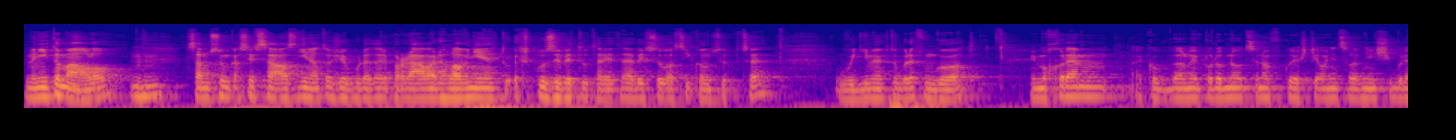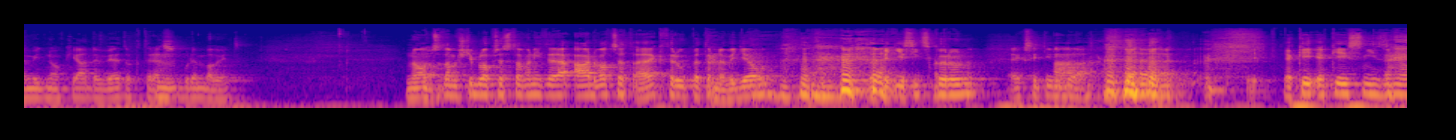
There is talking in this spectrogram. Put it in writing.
Není to málo. Mm-hmm. Samsung asi sází na to, že bude tady prodávat hlavně tu exkluzivitu tady té vysouvací konstrukce. Uvidíme, jak to bude fungovat. Mimochodem, jako velmi podobnou cenovku, ještě o něco levnější bude mít Nokia 9, o které mm. se budeme bavit. No, no, co tam ještě bylo představený, teda A20e, kterou Petr neviděl, za 5000 korun. Jak se ti líbila? A... jaký, jaký jsi ní měl,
